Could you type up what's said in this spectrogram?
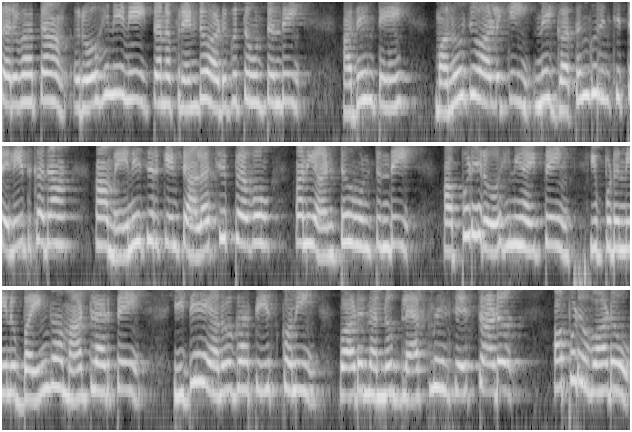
తర్వాత రోహిణిని తన ఫ్రెండ్ అడుగుతూ ఉంటుంది. అదేంటి మనోజ్ వాళ్ళకి నీ గతం గురించి తెలియదు కదా? ఆ మేనేజర్కి ఏంటి అలా చెప్పావు? అని అంటూ ఉంటుంది. అప్పుడే రోహిణి అయితే ఇప్పుడు నేను భయంగా మాట్లాడితే ఇదే అనువుగా తీసుకొని వాడు నన్ను బ్లాక్మెయిల్ చేస్తాడు. అప్పుడు వాడు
